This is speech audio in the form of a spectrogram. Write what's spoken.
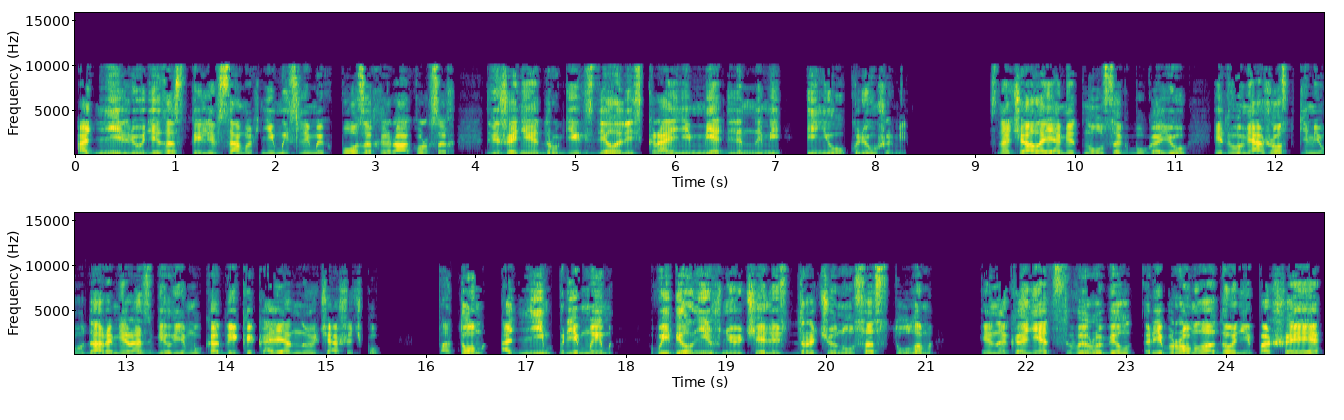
Одни люди застыли в самых немыслимых позах и ракурсах, движения других сделались крайне медленными и неуклюжими. Сначала я метнулся к бугаю и двумя жесткими ударами разбил ему кадык и коленную чашечку. Потом одним прямым выбил нижнюю челюсть драчуну со стулом и, наконец, вырубил ребром ладони по шее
